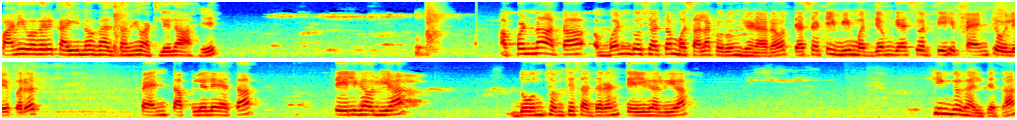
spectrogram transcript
पाणी वगैरे काही न घालता मी वाटलेलं आहे. आपण ना आता बन डोशाचा मसाला करून घेणार आहोत. त्यासाठी मी मध्यम गॅसवरती हे पॅन ठेवले परत. पॅन तापलेलं आहे आता. तेल घालूया. दोन चमचे साधारण तेल घालूया. हिंग घालते आता.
